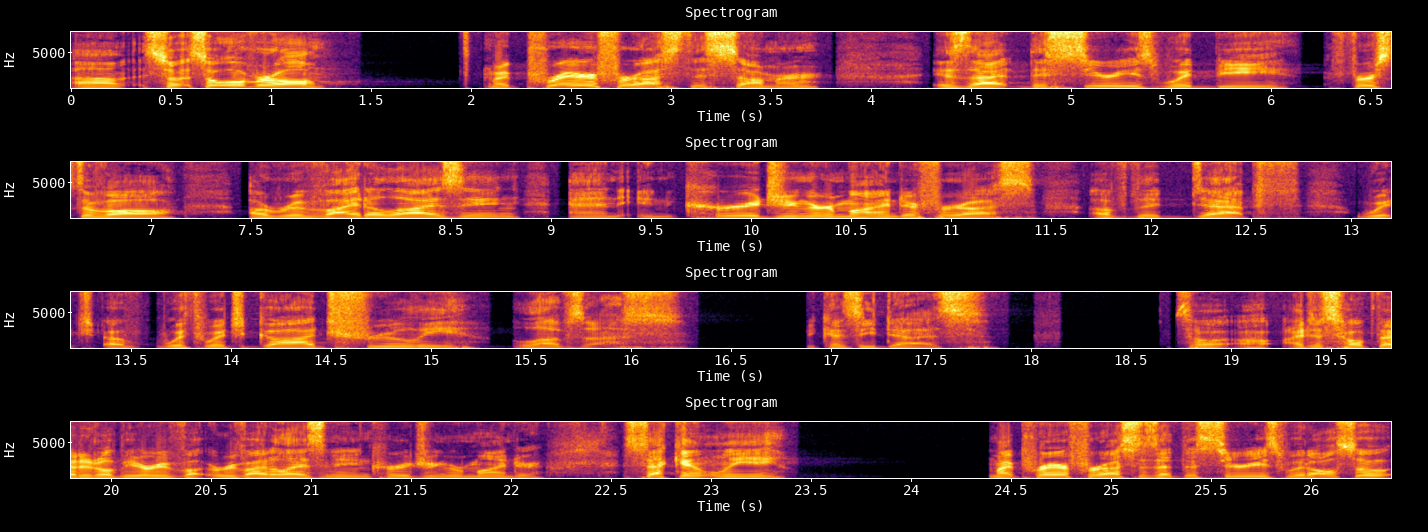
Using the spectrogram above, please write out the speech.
Uh, so, so overall, my prayer for us this summer is that this series would be, first of all, a revitalizing and encouraging reminder for us of the depth which, of, with which God truly loves us, because He does. So uh, I just hope that it'll be a revitalizing and encouraging reminder. Secondly, my prayer for us is that this series would also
